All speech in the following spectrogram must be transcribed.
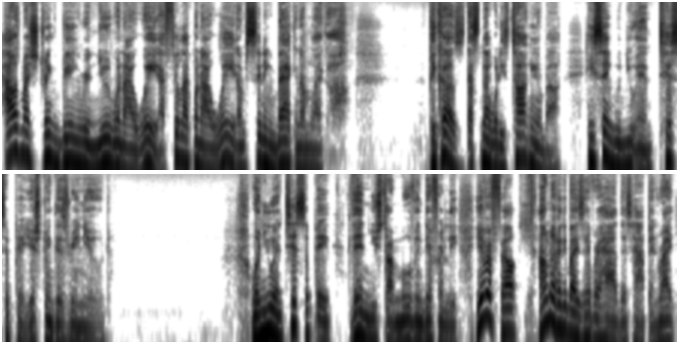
how is my strength being renewed when I wait? I feel like when I wait, I'm sitting back and I'm like, oh, because that's not what he's talking about. He's saying when you anticipate, your strength is renewed. When you anticipate, then you start moving differently. You ever felt, I don't know if anybody's ever had this happen, right?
